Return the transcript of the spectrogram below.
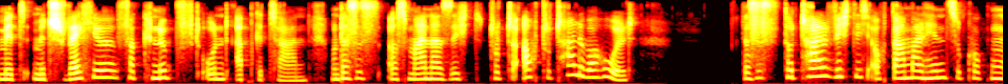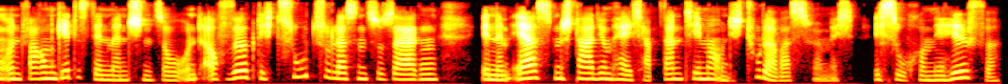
mit, mit Schwäche verknüpft und abgetan. Und das ist aus meiner Sicht tot, auch total überholt. Das ist total wichtig, auch da mal hinzugucken und warum geht es den Menschen so und auch wirklich zuzulassen, zu sagen, in dem ersten Stadium, hey, ich habe da ein Thema und ich tue da was für mich. Ich suche mir Hilfe.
